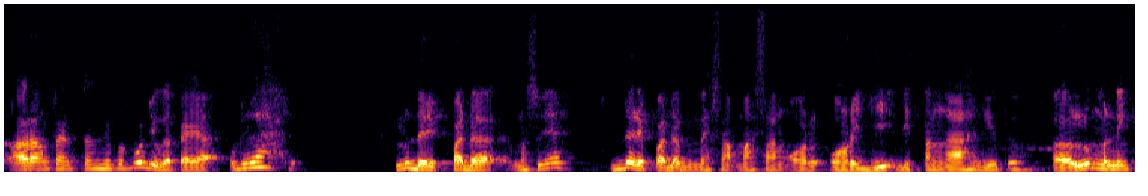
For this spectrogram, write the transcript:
orang fans Liverpool juga kayak udahlah lu daripada maksudnya daripada masa- masang or- Origi di tengah gitu. eh, lu mending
